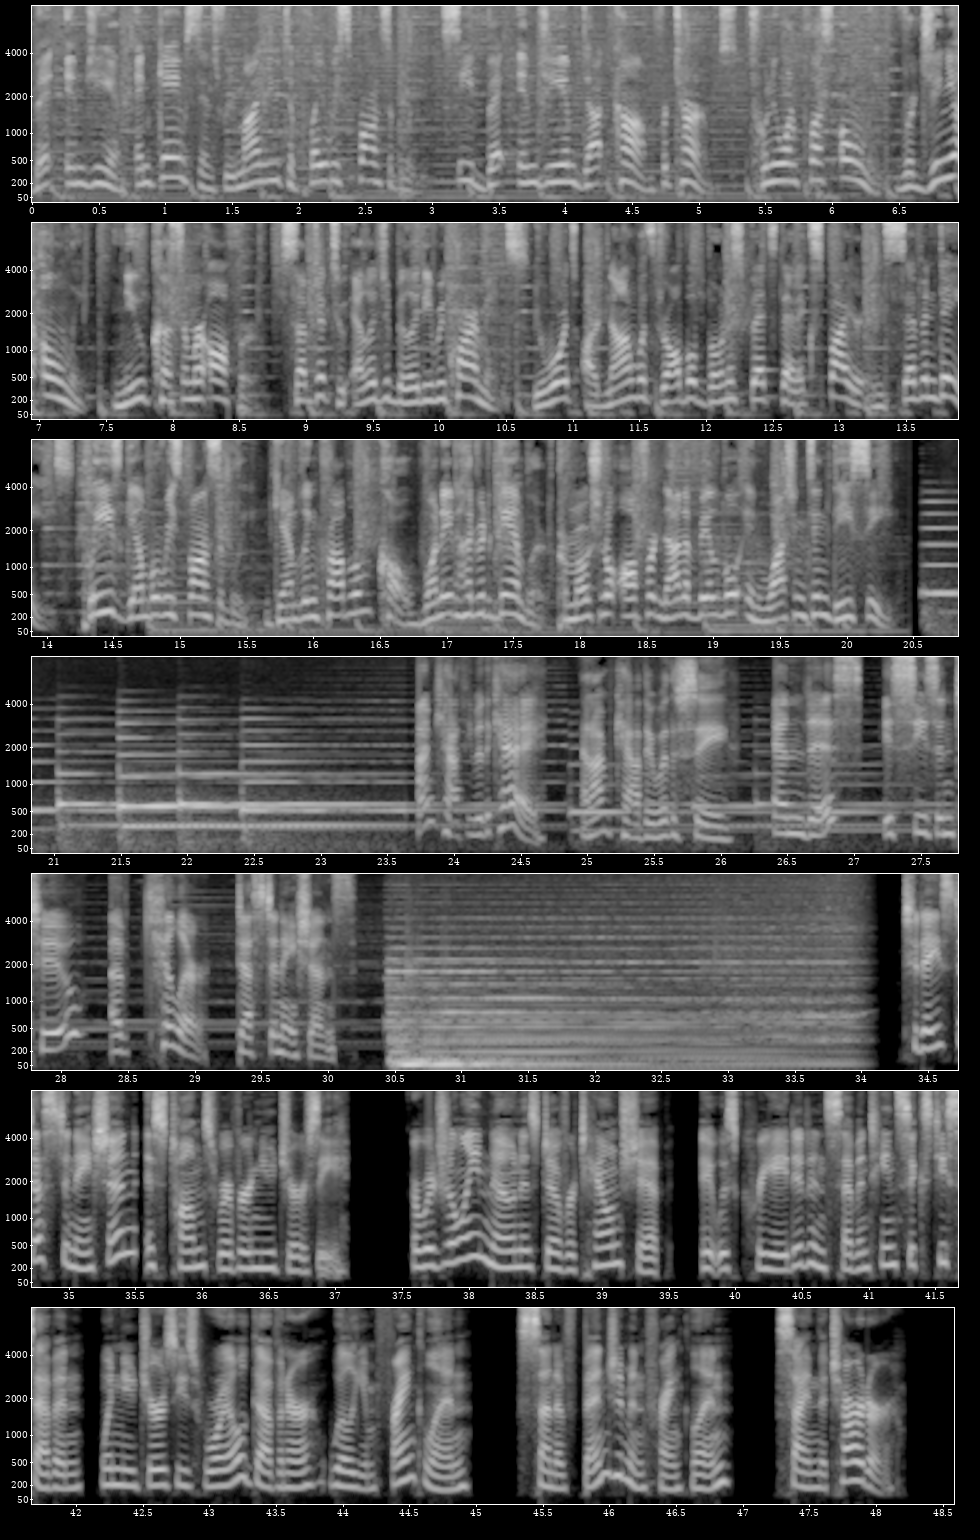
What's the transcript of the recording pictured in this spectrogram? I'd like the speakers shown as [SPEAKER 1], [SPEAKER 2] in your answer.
[SPEAKER 1] BetMGM and GameSense remind you to play responsibly. See BetMGM.com for terms. 21 plus only, Virginia only. New customer offer, subject to eligibility requirements. Rewards are non withdrawable bonus bets that expire in seven days. Please gamble responsibly. Gambling problem? Call 1 800 Gambler. Promotional offer not available in Washington, D.C.
[SPEAKER 2] I'm Kathy with a K.
[SPEAKER 3] And I'm Kathy with a C.
[SPEAKER 2] And this is season two of Killer Destinations. Today's destination is Toms River, New Jersey. Originally known as Dover Township, it was created in 1767 when New Jersey's royal governor, William Franklin, son of Benjamin Franklin, signed the charter.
